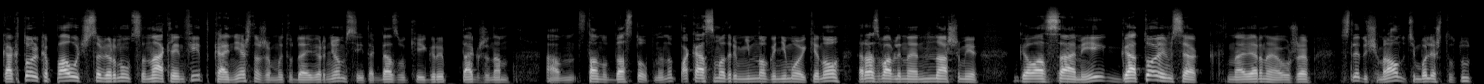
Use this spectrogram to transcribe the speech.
Как только получится вернуться на клинфит, конечно же, мы туда и вернемся, и тогда звуки игры также нам ам, станут доступны. Но пока смотрим немного немое кино, разбавленное нашими голосами, и готовимся к, наверное, уже следующему раунду, тем более, что тут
